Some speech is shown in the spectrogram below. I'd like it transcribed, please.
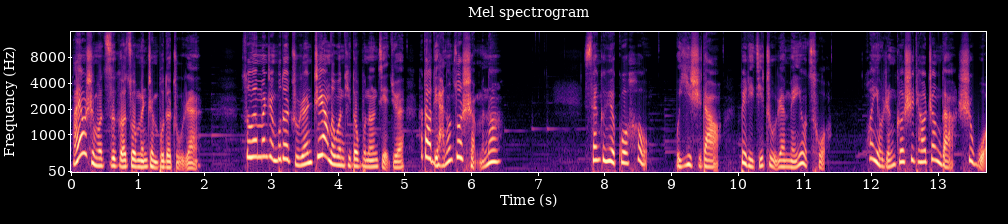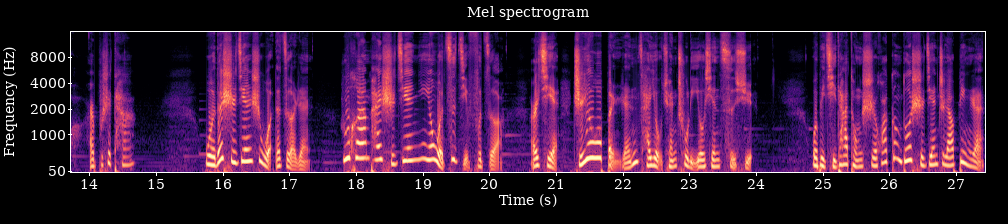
哪有什么资格做门诊部的主任？作为门诊部的主任，这样的问题都不能解决，他到底还能做什么呢？三个月过后，我意识到贝里吉主任没有错，患有人格失调症的是我，而不是他。我的时间是我的责任，如何安排时间应由我自己负责，而且只有我本人才有权处理优先次序。我比其他同事花更多时间治疗病人，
